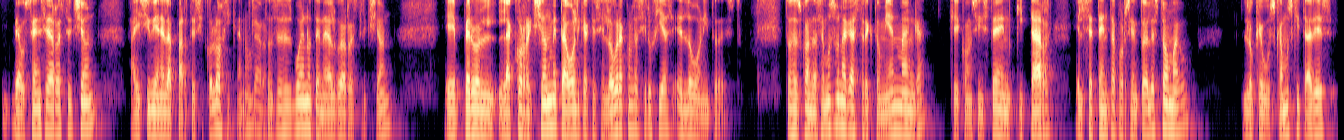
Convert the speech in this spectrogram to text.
de ausencia de restricción, ahí sí viene la parte psicológica, ¿no? Entonces es bueno tener algo de restricción, eh, pero la corrección metabólica que se logra con las cirugías es lo bonito de esto. Entonces cuando hacemos una gastrectomía en manga, que consiste en quitar el 70% del estómago, lo que buscamos quitar es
